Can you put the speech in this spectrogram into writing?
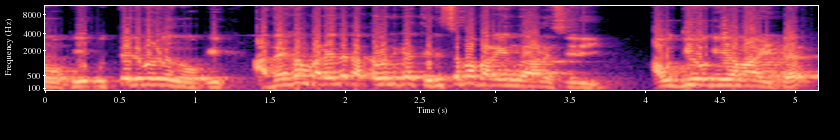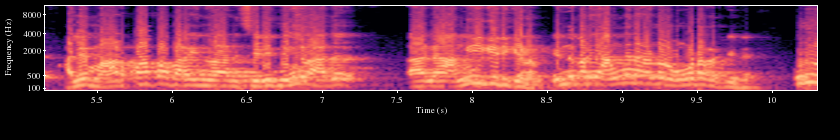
നോക്കി ഉത്തരവുകൾ നോക്കി. അദ്ദേഹം പറയുന്ന കത്തോലിക്ക തിരുസഭ പറയുന്നതാണ് ശരി. ഔദ്യോഗികമായിട്ട് അല്ലെങ്കിൽ മാർപ്പാപ്പ പറയുന്നതാണ് ശരി. നിങ്ങൾ അത് അംഗീകരിക്കണം എന്ന് പറഞ്ഞ് അങ്ങനെയാണ് ഒരു ഓർഡർ ഇറക്കിയത് ഒരു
